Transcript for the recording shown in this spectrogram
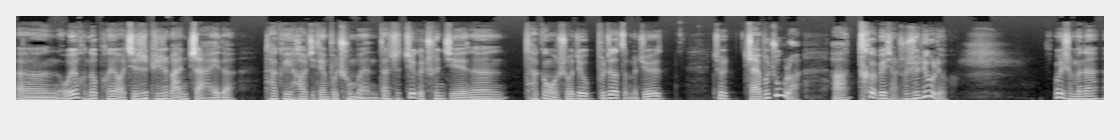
嗯，我有很多朋友其实平时蛮宅的，他可以好几天不出门，但是这个春节呢，他跟我说就不知道怎么觉得就宅不住了啊，特别想出去溜溜。为什么呢？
